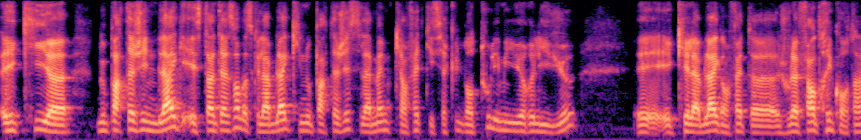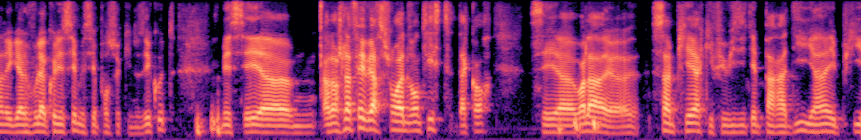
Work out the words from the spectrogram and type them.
et qui nous partageait une blague. Et c'était intéressant parce que la blague qu'il nous partageait, c'est la même qui en fait qui circule dans tous les milieux religieux et, qui est la blague en fait. Euh, je vous la fais en très courte, hein, les gars, vous la connaissez, mais c'est pour ceux qui nous écoutent. Mais c'est euh, alors je la fais version adventiste, d'accord? C'est euh, voilà Saint Pierre qui fait visiter le paradis, hein, et puis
